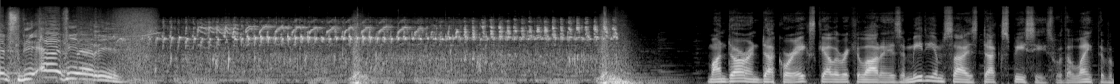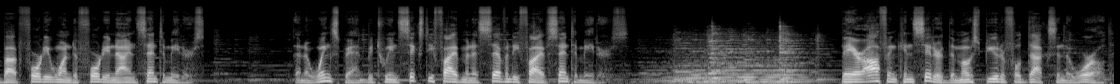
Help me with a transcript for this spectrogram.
It's the aviary. Mandarin duck or Aix galericulata is a medium-sized duck species with a length of about 41 to 49 centimeters and a wingspan between 65 and 75 centimeters. They are often considered the most beautiful ducks in the world.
